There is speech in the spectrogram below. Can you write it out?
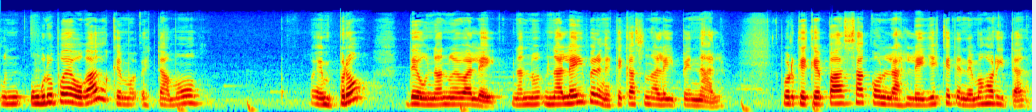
Un, grupo de abogados que estamos en pro de una nueva ley, una, ley, pero en este caso una ley penal. Porque ¿qué pasa con las leyes que tenemos ahorita?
